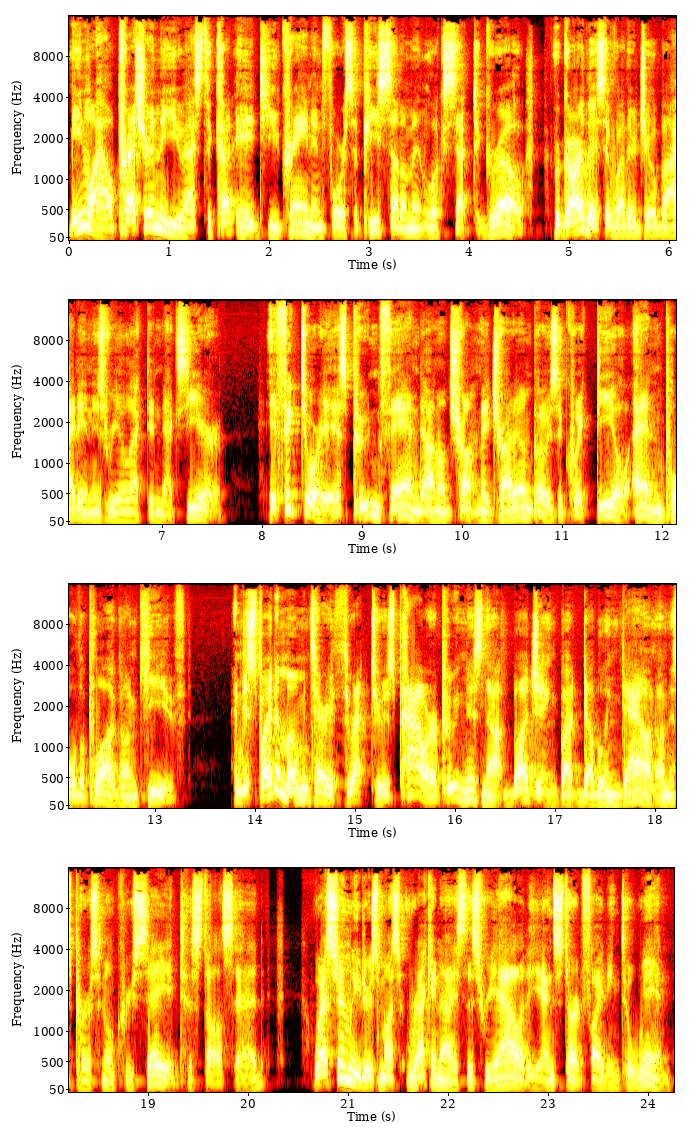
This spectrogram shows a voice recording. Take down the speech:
Meanwhile, pressure in the U.S. to cut aid to Ukraine and force a peace settlement looks set to grow, regardless of whether Joe Biden is reelected next year. If victorious, Putin fan Donald Trump may try to impose a quick deal and pull the plug on Kiev. And despite a momentary threat to his power, Putin is not budging, but doubling down on his personal crusade, Tisdall said. Western leaders must recognize this reality and start fighting to win.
